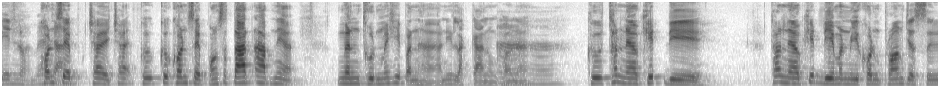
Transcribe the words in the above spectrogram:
ย็นๆหน่อยไหมคอนเซปต์ใช่ใช่คือคือคอนเซปต์ของสตาร์ทอัพเนี่ยเงินทุนไม่ใช่ปัญหานี่หลักการของเขานะอ่ฮคือถ้าแนวคิดดี ถ้าแนวคิดดีมันมีคนพร้อมจะซื้อ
